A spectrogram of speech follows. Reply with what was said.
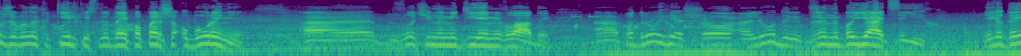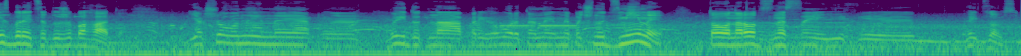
Дуже велика кількість людей, по-перше, обурені е, злочинними діями влади. А по-друге, що люди вже не бояться їх. І людей збереться дуже багато. Якщо вони не е, вийдуть на переговори та не, почнуть зміни, то народ знесе їх е, геть зовсім.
